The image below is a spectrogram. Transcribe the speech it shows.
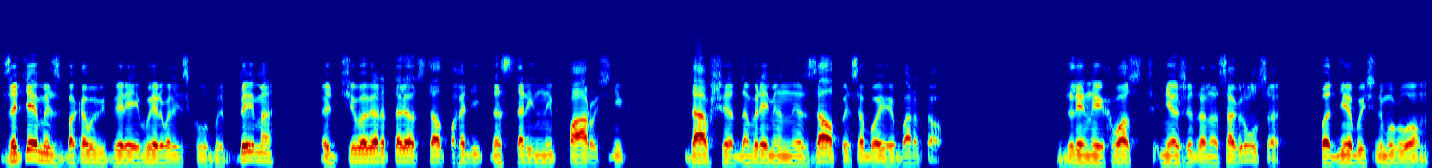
затем из боковых дверей вырвались клубы дыма, отчего вертолет стал походить на старинный парусник, давший одновременные залпы с обоих бортов. Длинный хвост неожиданно согнулся под необычным углом,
